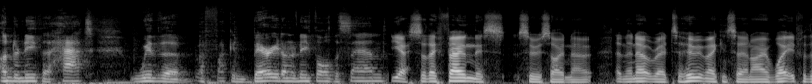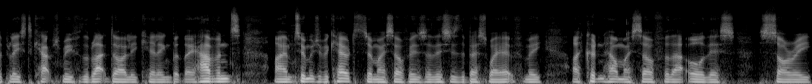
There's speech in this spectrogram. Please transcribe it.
underneath a hat, with a, a fucking buried underneath all the sand. Yes, so they found this suicide note, and the note read, To whom it may concern, I have waited for the police to capture me for the Black Dahlia killing, but they haven't. I am too much of a character to turn myself in, so this is the best way out for me. I couldn't help myself for that or this. Sorry,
